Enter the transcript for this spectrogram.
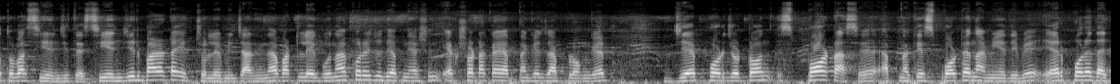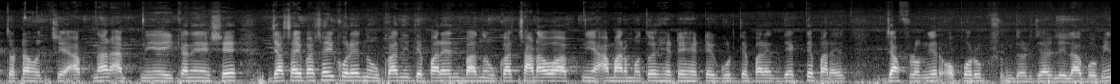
অথবা সিএনজিতে। সিএনজির ভাড়াটা অ্যাকচুয়ালি আমি জানি না বাট লেগুনা করে যদি আপনি আসেন, একশো টাকায় আপনাকে জাফলংয়ের যে পর্যটন স্পট আছে আপনাকে স্পটে নামিয়ে দিবে। এরপরে দায়িত্বটা হচ্ছে আপনার আপনি এইখানে এসে যাচাই বাছাই করে নৌকা নিতে পারেন বা নৌকা ছাড়াও আপনি আমার মতো হেঁটে হেঁটে ঘুরতে পারেন দেখতে পারেন জাফলংয়ের অপরূপ সৌন্দর্যের লীলাভূমি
